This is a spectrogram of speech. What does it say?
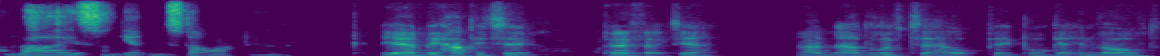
of advice on getting started. Yeah, I'd be happy to. Perfect. Yeah, I'd I'd love to help people get involved.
